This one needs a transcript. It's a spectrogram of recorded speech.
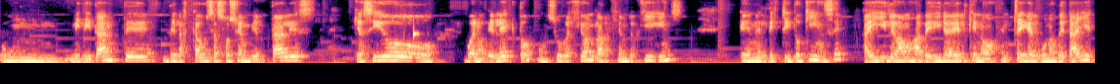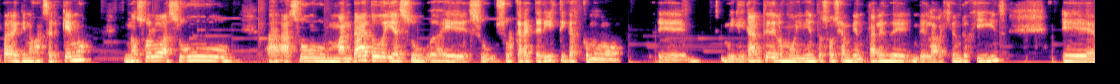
un militante de las causas socioambientales que ha sido, bueno, electo en su región, la región de O'Higgins, en el distrito 15. Ahí le vamos a pedir a él que nos entregue algunos detalles para que nos acerquemos no solo a su, a, su mandato y a su, eh, sus características como eh, militante de los movimientos socioambientales de, de la región de O'Higgins. Eh,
